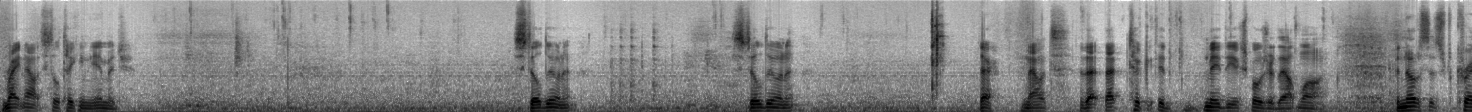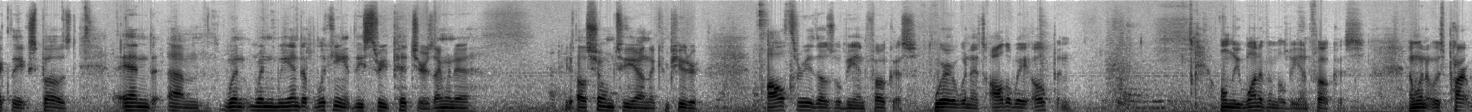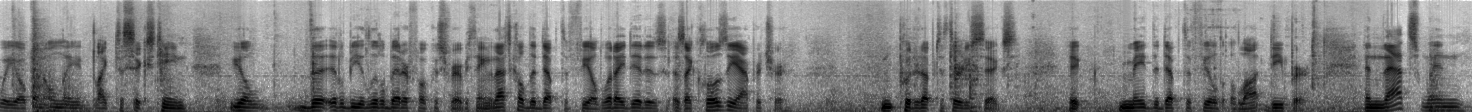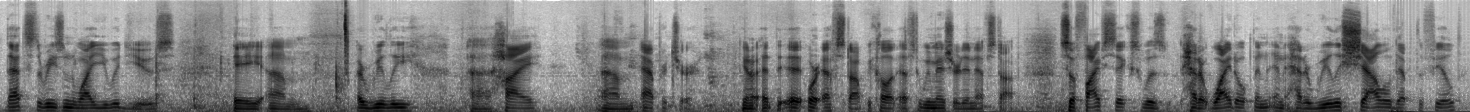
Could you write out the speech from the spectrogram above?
Right now it's still taking the image. Still doing it. Still doing it. There. Now it's that that took it made the exposure that long. But notice it's correctly exposed. And um, when when we end up looking at these three pictures, I'm going to I'll show them to you on the computer. All three of those will be in focus. Where when it's all the way open, only one of them will be in focus. And when it was partway open, only like to 16, you'll the, it'll be a little better focus for everything. That's called the depth of field. What I did is, as I closed the aperture, and put it up to 36, it made the depth of field a lot deeper. And that's when, that's the reason why you would use a, um, a really uh, high um, aperture, you know, at, or f-stop. We call it f. We measured in f-stop. So 5.6 was had it wide open and it had a really shallow depth of field.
